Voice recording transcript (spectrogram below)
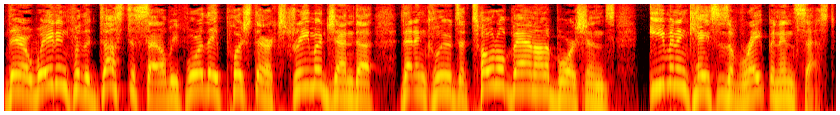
They are waiting for the dust to settle before they push their extreme agenda that includes a total ban on abortions, even in cases of rape and incest.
